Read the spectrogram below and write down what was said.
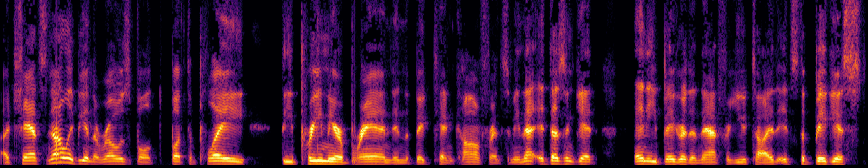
a chance not only be in the Rose Bowl but to play the premier brand in the Big Ten Conference. I mean, that it doesn't get any bigger than that for Utah. It's the biggest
